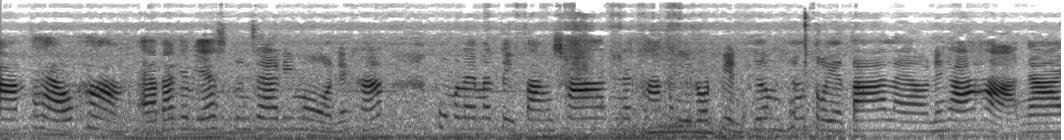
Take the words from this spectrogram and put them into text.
3 แถวค่ะแอร์แบ็กเอ s กุญแจรีโมทนะคะพวงมาลัยมัลติฟังก์ชันนะคะคันนี้รถเปลี่ยนเครื่องเป็นเครื่องโตโยต้าแล้วนะคะ หาง่าย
